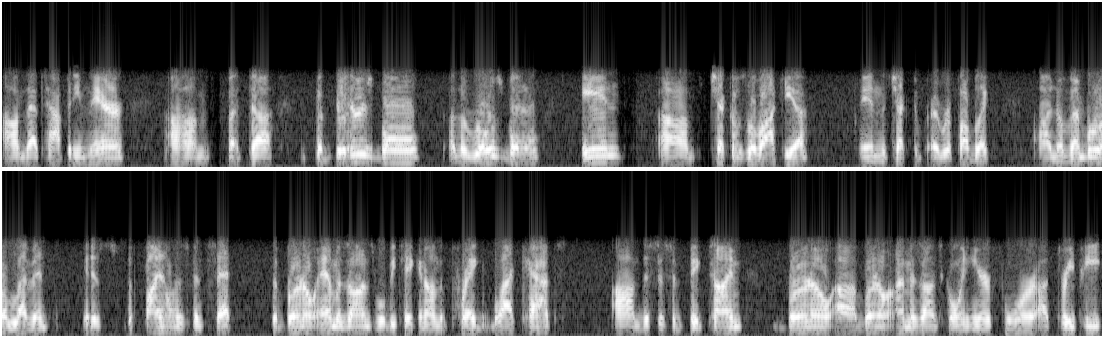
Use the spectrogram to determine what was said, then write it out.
Um, that's happening there. Um, but uh, the Bitters Bowl, uh, the Rose Bowl in um, Czechoslovakia in the Czech Republic. Uh, November 11th, it is the final has been set. The Brno Amazons will be taking on the Prague Black Cats. Um, this is a big time. Brno uh, Brno Amazon's going here for a three-peat,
